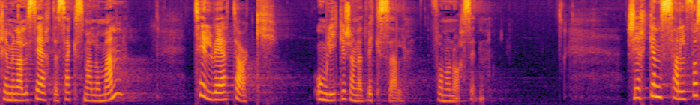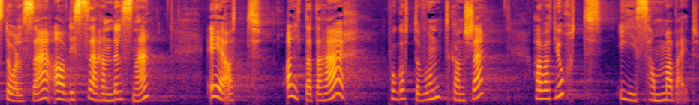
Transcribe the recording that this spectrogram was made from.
kriminaliserte sex mellom menn, til vedtak om likekjønnet vigsel for noen år siden. Kirkens selvforståelse av disse hendelsene er at alt dette her, på godt og vondt kanskje, har vært gjort i samarbeid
